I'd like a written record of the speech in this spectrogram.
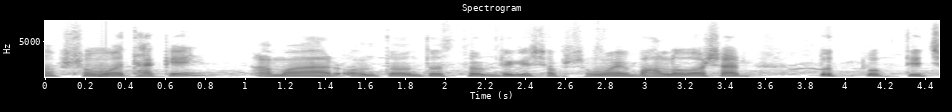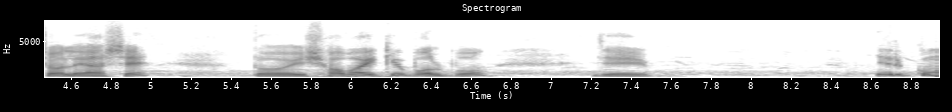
সব সময় থাকে, আমার অন্ত অন্তঃস্থল থেকে সবসময় ভালোবাসার উৎপত্তি চলে আসে। তো সবাইকে বলব যে এরকম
